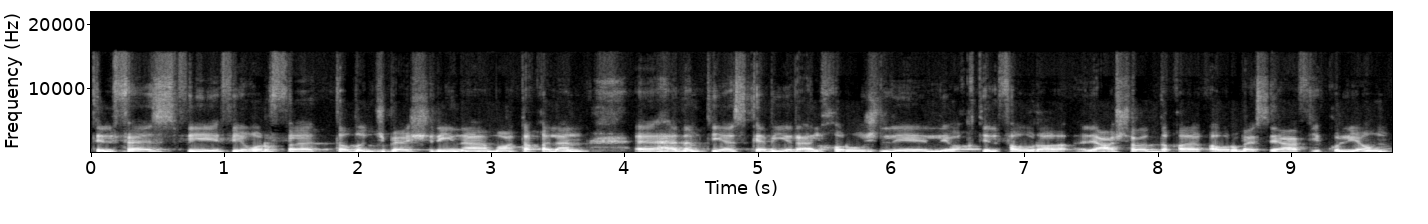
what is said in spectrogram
تلفاز في في غرفة تضج ب 20 معتقلا هذا امتياز كبير. الخروج لوقت الفورة ل 10 دقائق أو ربع ساعة في كل يوم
